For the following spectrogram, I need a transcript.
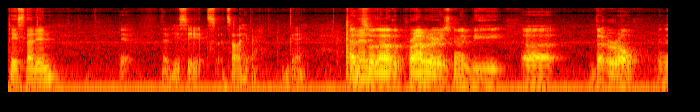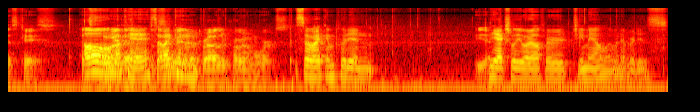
paste that in. Yeah. If you see, it's it's all here. Okay. And, And so now the parameter is going to be uh, the URL in this case. That's Oh, the way okay, That, that's so the I can- the browser program works. so I can put in Yeah. the actual URL for Gmail or whatever it is.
